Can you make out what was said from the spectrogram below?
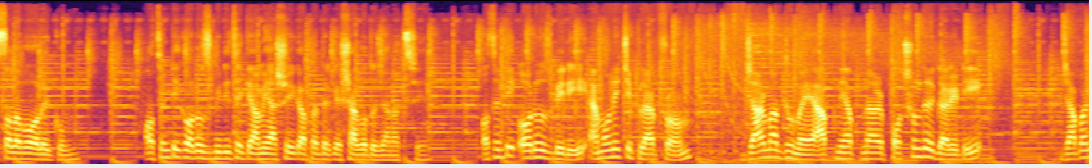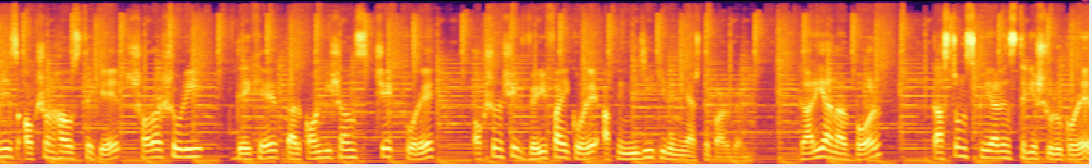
আসসালামু আলাইকুম। অথেন্টিক অটোস বিডি থেকে আমি আশিক আপনাদেরকে স্বাগত জানাচ্ছি। অথেন্টিক অটোস বিডি এমন একটি প্ল্যাটফর্ম যার মাধ্যমে আপনি আপনার পছন্দের গাড়িটি জাপানিজ অকশন হাউস থেকে সরাসরি দেখে তার কন্ডিশনস চেক করে অকশন শিট ভেরিফাই করে আপনি নিজেই কিনে নিয়ে আসতে পারবেন। গাড়ি আনার পর কাস্টমস ক্লিয়ারেন্স থেকে শুরু করে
